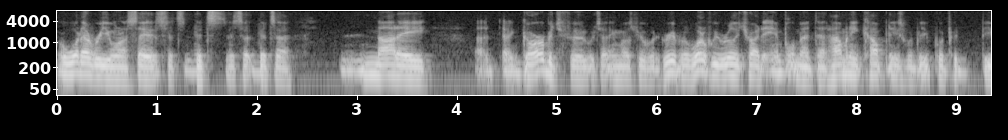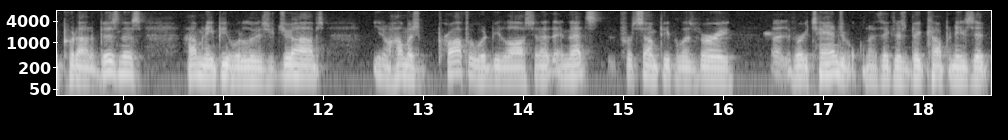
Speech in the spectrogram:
or whatever you want to say. It's it's it's it's a, it's a not a a, a, garbage food, which I think most people would agree. But what if we really try to implement that? How many companies would be would be put out of business? How many people would lose their jobs? You know, how much profit would be lost? And and that's for some people is very uh, very tangible. And I think there's big companies that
